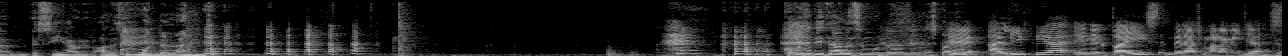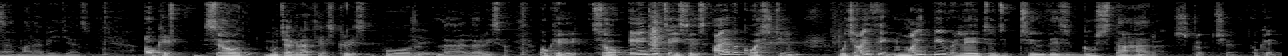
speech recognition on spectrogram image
um, a scene out of Alice in Wonderland. ¿Cómo se dice Alice in Wonderland en español? Eh, Alicia en el país de las De maravillas. las maravillas. Okay, so muchas gracias, Chris, por Sí. la, la risa. Okay, so Angel T says, I have a question which I think might be related to this gustar structure. Okay,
